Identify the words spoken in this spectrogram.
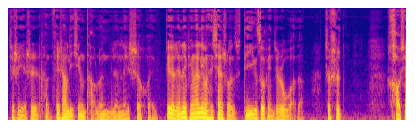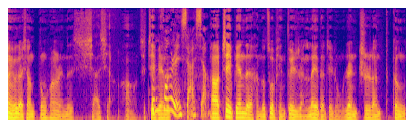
就是也是很非常理性讨论人类社会。这个人类平台另外的线索，第一个作品就是我的，就是好像有点像东方人的遐想啊。这这边东方人遐想啊，这边的很多作品对人类的这种认知呢更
